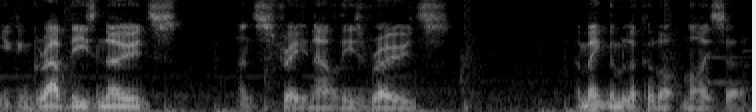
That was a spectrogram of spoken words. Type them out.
You can grab these nodes and straighten out these roads and make them look a lot nicer.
